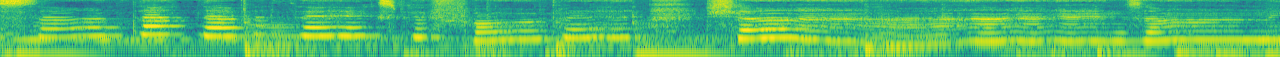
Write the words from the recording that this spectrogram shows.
Sun that never thinks before it shines on me.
